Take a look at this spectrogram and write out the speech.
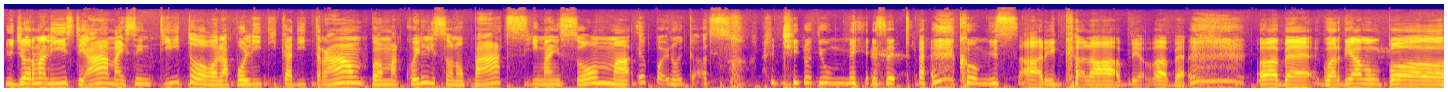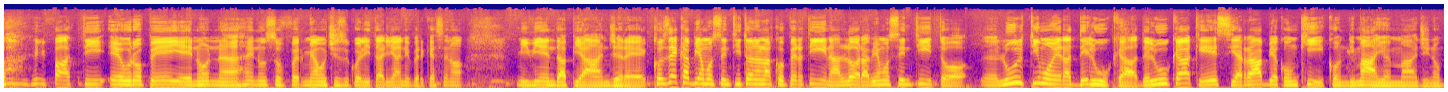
i giornalisti. Ah, ma hai sentito la politica di Trump? Ma quelli sono pazzi, ma insomma. E poi noi cazzo, nel giro di un mese, tre commissari in Calabria. Vabbè, vabbè, guardiamo un po' i fatti europei e non, e non soffermiamoci su quelli italiani perché sennò mi viene da piangere. Cos'è che abbiamo sentito nella copertina? Allora, abbiamo sentito eh, l'ultimo era De Luca, De Luca che si arrabbia con chi? Con Di Maio, immagino.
